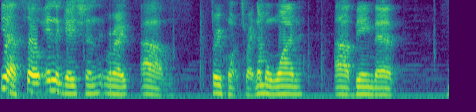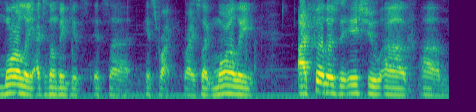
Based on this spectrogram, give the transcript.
Yeah, so in negation, right, um, three points, right? Number one, uh, being that morally, I just don't think it's it's uh, it's right, right? So like morally, I feel there's an issue of um,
